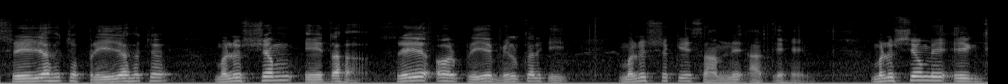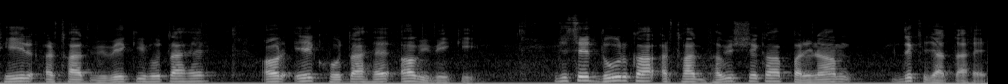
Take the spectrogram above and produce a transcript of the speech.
श्रेय च प्रेय च मनुष्यम एत। श्रेय और प्रेय मिलकर ही मनुष्य के सामने आते हैं। मनुष्यों में एक धीर अर्थात विवेकी होता है और एक होता है अविवेकी, जिसे दूर का अर्थात भविष्य का परिणाम दिख जाता है।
